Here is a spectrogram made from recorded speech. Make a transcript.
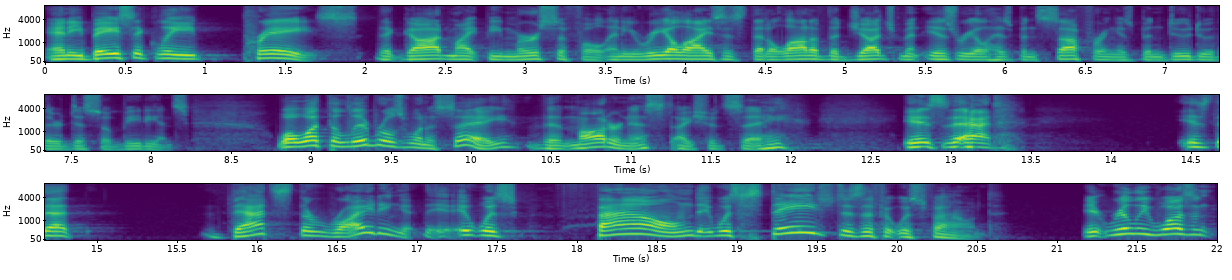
and he basically prays that God might be merciful, and he realizes that a lot of the judgment Israel has been suffering has been due to their disobedience. Well, what the liberals want to say, the modernists, I should say, is that is that that's the writing. It was found, it was staged as if it was found. It really wasn't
